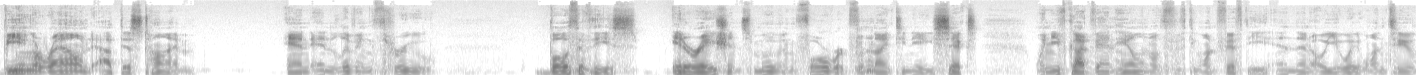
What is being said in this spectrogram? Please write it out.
being around at this time and and living through both of these iterations moving forward from 1986 when you've got Van Halen with 5150 and then OU812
